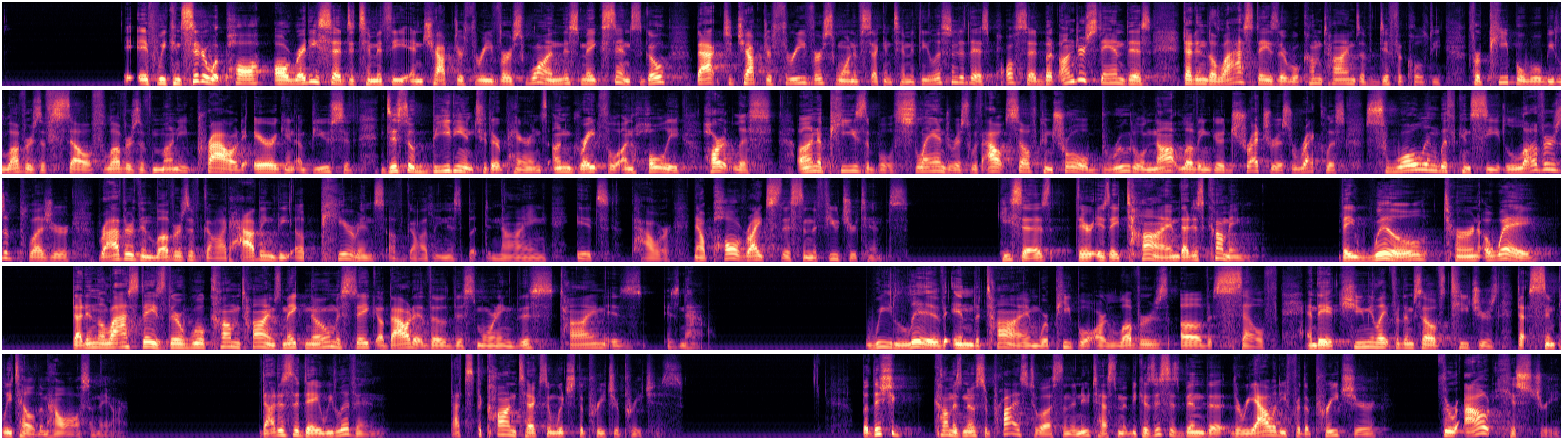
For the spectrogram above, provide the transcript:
If we consider what Paul already said to Timothy in chapter 3, verse 1, this makes sense. Go back to chapter 3, verse 1 of 2 Timothy. Listen to this. Paul said, But understand this, that in the last days there will come times of difficulty, for people will be lovers of self, lovers of money, proud, arrogant, abusive, disobedient to their parents, ungrateful, unholy, heartless unappeasable, slanderous, without self control, brutal, not loving good, treacherous, reckless, swollen with conceit, lovers of pleasure rather than lovers of God, having the appearance of godliness but denying its power. Now, Paul writes this in the future tense. He says, There is a time that is coming. They will turn away that in the last days there will come times. Make no mistake about it, though, this morning, this time is is now. We live in the time where people are lovers of self and they accumulate for themselves teachers that simply tell them how awesome they are. That is the day we live in. That's the context in which the preacher preaches. But this should come as no surprise to us in the New Testament because this has been the, the reality for the preacher throughout history.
